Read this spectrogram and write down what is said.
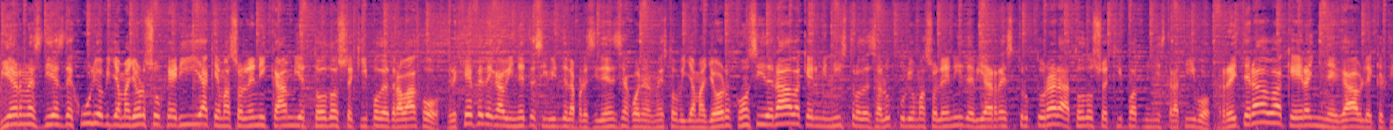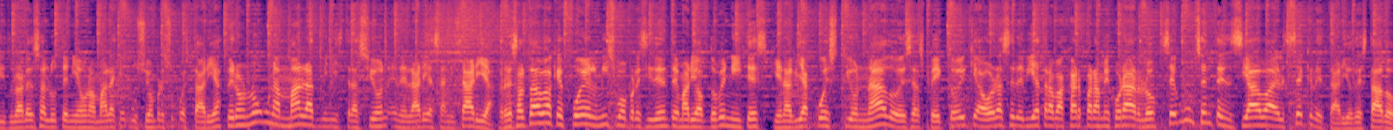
Viernes 10 de julio, Villamayor sugería que Mazzoleni cambie todo su equipo de trabajo. El jefe de gabinete civil de la presidencia, Juan Ernesto Villamayor, consideraba que el ministro de Salud, Julio Mazzoleni, debía reestructurar a todo su equipo administrativo. Reiteraba que era innegable que el titular de salud tenía una mala ejecución presupuestaria, pero no una mala administración en el área sanitaria. Resaltaba que fue el mismo presidente Mario Abdo Benítez quien había cuestionado ese aspecto y que ahora se debía trabajar para mejorarlo, según sentenciaba el secretario de Estado.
